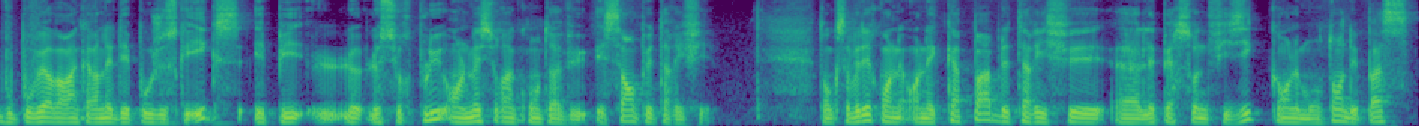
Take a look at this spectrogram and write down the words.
vous pouvez avoir un carnet de dépôt jusqu'à X et puis le, le surplus, on le met sur un compte à vue. Et ça, on peut tarifier. Donc ça veut dire qu'on est, on est capable de tarifer les personnes physiques quand le montant dépasse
